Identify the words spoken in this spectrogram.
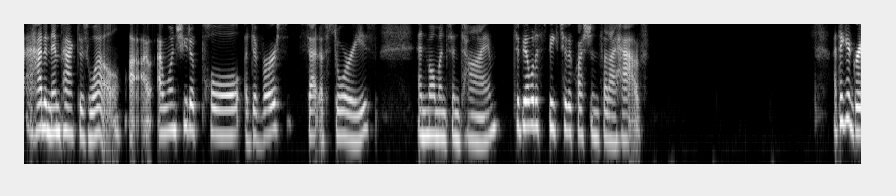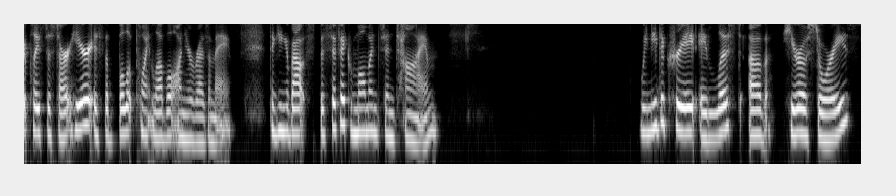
had an impact as well. I, I want you to pull a diverse set of stories and moments in time to be able to speak to the questions that I have. I think a great place to start here is the bullet point level on your resume. Thinking about specific moments in time. We need to create a list of hero stories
